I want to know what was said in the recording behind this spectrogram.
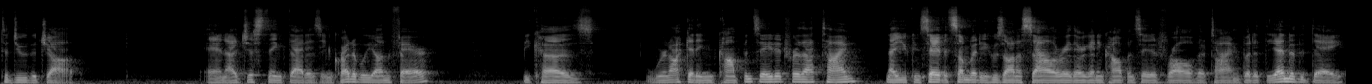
to do the job. And I just think that is incredibly unfair because we're not getting compensated for that time. Now, you can say that somebody who's on a salary, they're getting compensated for all of their time. But at the end of the day,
